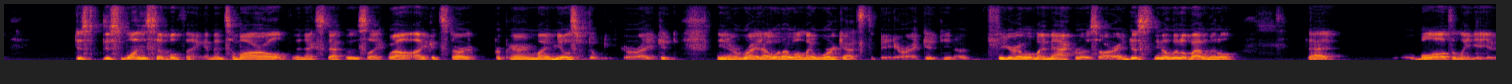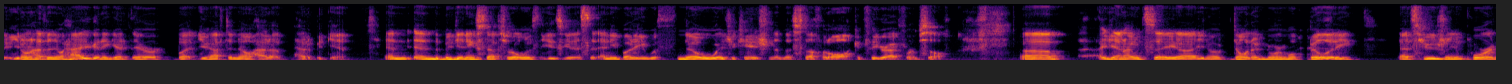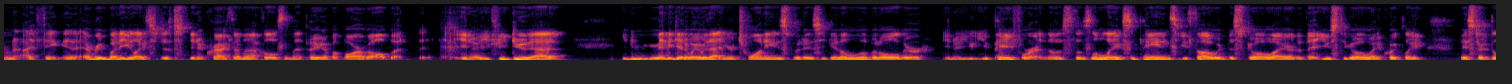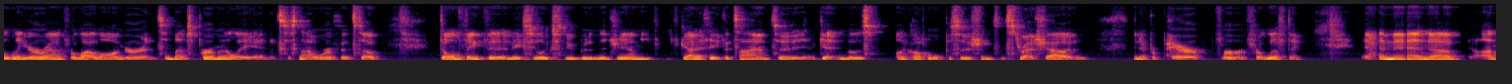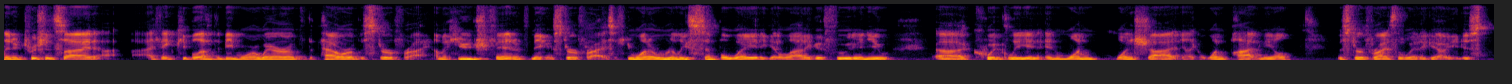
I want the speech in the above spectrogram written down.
Just just one simple thing. And then tomorrow the next step is like, well, I could start preparing my meals for the week. Or I could, you know, write out what I want my workouts to be. Or I could, you know, figure out what my macros are. And just, you know, little by little that will ultimately get you there. You don't have to know how you're going to get there, but you have to know how to how to begin. And and the beginning steps are always the easiest that anybody with no education in this stuff at all can figure out for himself. Um, again, I would say uh, you know don't ignore mobility. That's hugely important. I think you know, everybody likes to just you know crack their knuckles and then pick up a barbell, but you know if you do that you can maybe get away with that in your 20s, but as you get a little bit older, you know, you, you pay for it. And those, those little aches and pains that you thought would just go away or that, that used to go away quickly, they start to linger around for a lot longer and sometimes permanently, and it's just not worth it. So don't think that it makes you look stupid in the gym. You've, you've got to take the time to you know, get in those uncomfortable positions and stretch out and you know prepare for, for lifting. And then uh, on the nutrition side, I think people have to be more aware of the power of the stir fry. I'm a huge fan of making stir fries. If you want a really simple way to get a lot of good food in you uh, quickly in, in one one shot, you know, like a one pot meal, the stir fry is the way to go. You just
